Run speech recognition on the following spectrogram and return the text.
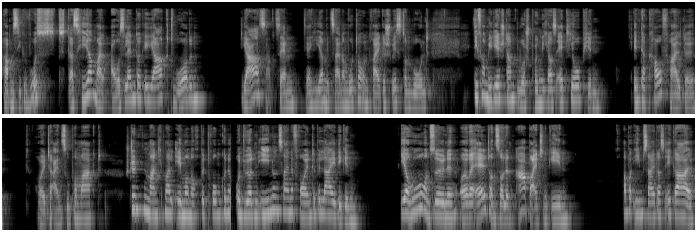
Haben Sie gewusst, dass hier mal Ausländer gejagt wurden? Ja, sagt Sam, der hier mit seiner Mutter und drei Geschwistern wohnt. Die Familie stammt ursprünglich aus Äthiopien. In der Kaufhalle, heute ein Supermarkt, stünden manchmal immer noch Betrunkene und würden ihn und seine Freunde beleidigen. Ihr Hurensöhne, eure Eltern sollen arbeiten gehen. Aber ihm sei das egal.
